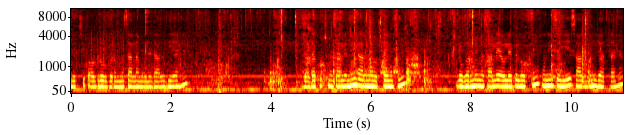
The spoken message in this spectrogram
मिर्ची पाउडर और गरम मसाला मैंने डाल दिया है। ज़्यादा कुछ मसाले नहीं डालने होते हैं इसमें। जो घर में मसाले अवेलेबल होते हैं, उन्हीं से ये साग बन जाता है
